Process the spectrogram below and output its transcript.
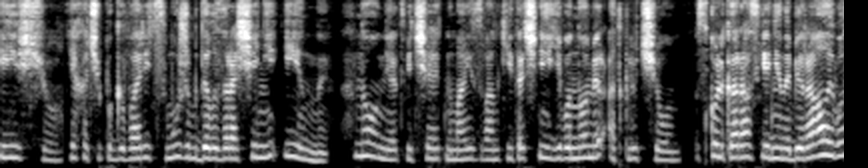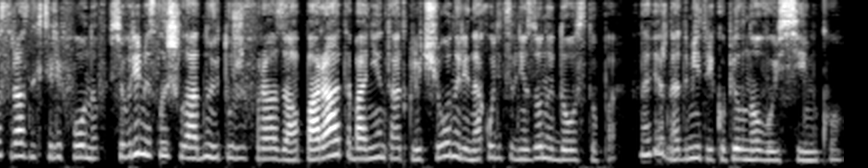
И еще, я хочу поговорить с мужем до возвращения Инны, но он не отвечает на мои звонки, точнее, его номер отключен. Сколько раз я не набирала его с разных телефонов, все время слышала одну и ту же фразу «аппарат абонента отключен или находится вне зоны доступа». Наверное, Дмитрий купил новую симку.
